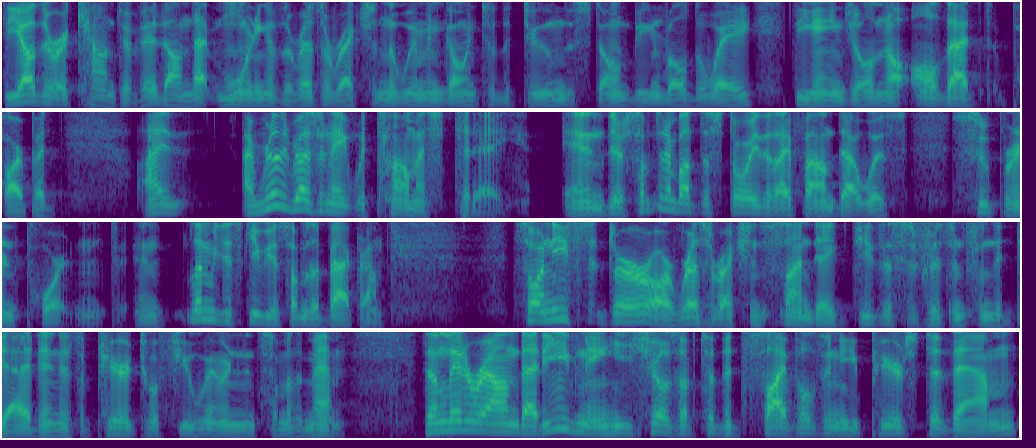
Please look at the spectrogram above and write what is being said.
the other account of it on that morning of the resurrection, the women going to the tomb, the stone being rolled away, the angel, and all that part. But I, I really resonate with Thomas today. And there's something about the story that I found that was super important. And let me just give you some of the background. So on Easter or Resurrection Sunday, Jesus is risen from the dead and has appeared to a few women and some of the men. Then later on that evening, he shows up to the disciples and he appears to them,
